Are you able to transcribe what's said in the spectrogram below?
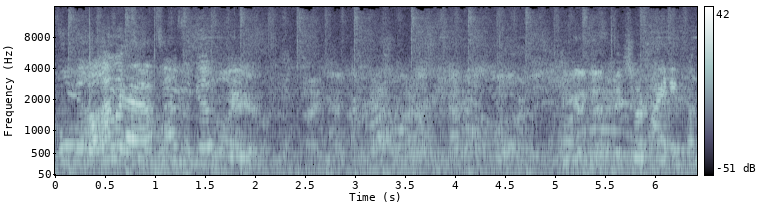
Oh, I like yeah. pink. That's a good one. You gonna get a picture? Hiding from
